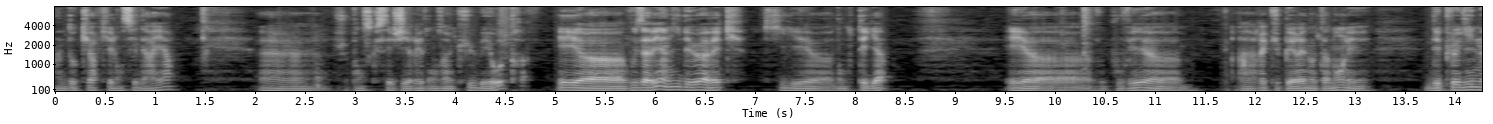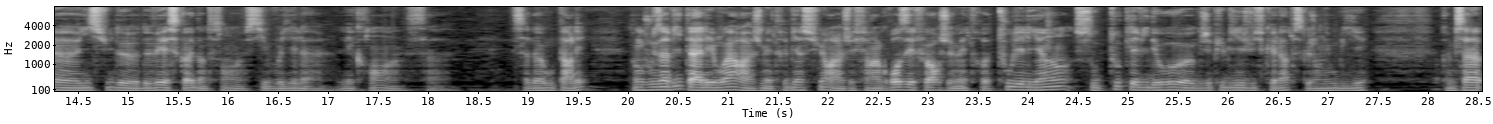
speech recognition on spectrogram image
un Docker qui est lancé derrière. Euh, je pense que c'est géré dans un cube et autres. Et euh, vous avez un IDE avec, qui est euh, donc Tega. Et vous pouvez récupérer notamment les, des plugins issus de, VS Code. De toute façon, si vous voyez l'écran, hein, ça, ça doit vous parler. Donc je vous invite à aller voir, je mettrai bien sûr, je vais faire un gros effort, je vais mettre tous les liens sous toutes les vidéos que j'ai publiées jusque là, parce que j'en ai oublié. Comme ça,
